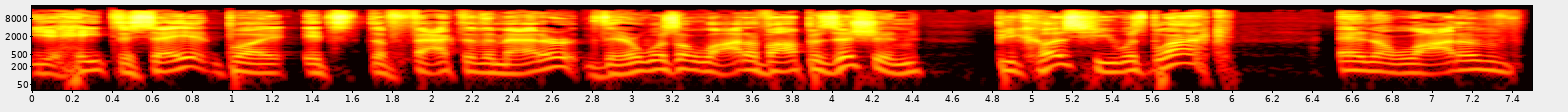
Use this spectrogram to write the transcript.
you hate to say it, but it's the fact of the matter. There was a lot of opposition because he was black. And a lot of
